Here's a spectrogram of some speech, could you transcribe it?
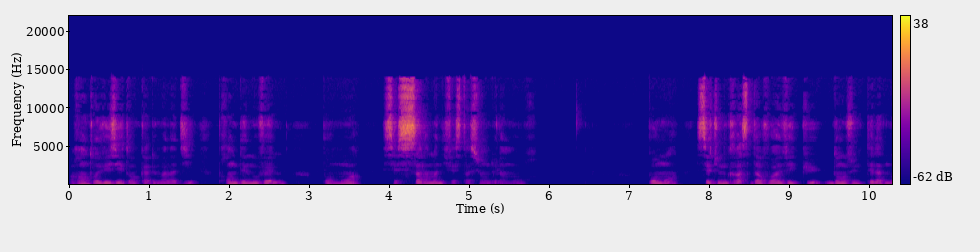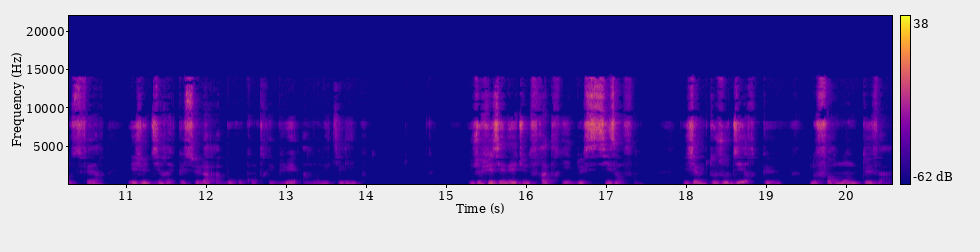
rendre visite en cas de maladie, prendre des nouvelles, pour moi, c'est ça la manifestation de l'amour. Pour moi, c'est une grâce d'avoir vécu dans une telle atmosphère et je dirais que cela a beaucoup contribué à mon équilibre. Je suis aîné d'une fratrie de six enfants. J'aime toujours dire que nous formons deux vagues,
